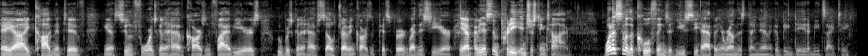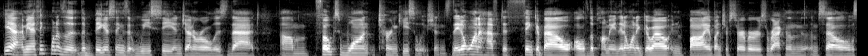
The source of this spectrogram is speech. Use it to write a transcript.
AI, cognitive, you know, soon Ford's going to have cars in five years, Uber's going to have self-driving cars in Pittsburgh by this year. Yep. I mean, this is a pretty interesting time. What are some of the cool things that you see happening around this dynamic of big data meets IT? Yeah, I mean, I think one of the, the biggest things that we see in general is that um, folks want turnkey solutions. They don't want to have to think about all of the plumbing. They don't want to go out and buy a bunch of servers, rack them themselves,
